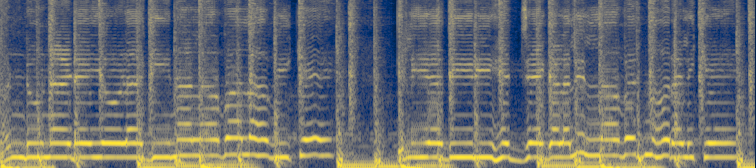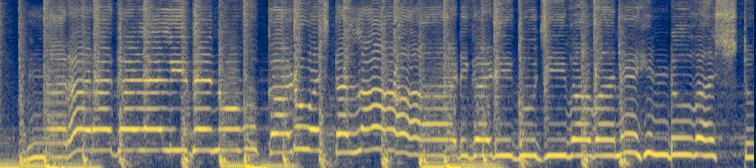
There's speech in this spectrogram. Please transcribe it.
ಕಂಡು ನಡೆಯೊಳಗಿನ ಲವಲವಿಕೆ ತಿಳಿಯದಿರಿ ಹೆಜ್ಜೆಗಳಲ್ಲಿಲ್ಲವೆದ್ನೊರಳಿಕೆ ನರರಗಳಲ್ಲಿದೆ ನೋವು ಕಾಡುವಷ್ಟಲ್ಲ ಅಡಿಗಡಿಗೂ ಜೀವವನೇ ಹಿಂಡುವಷ್ಟು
